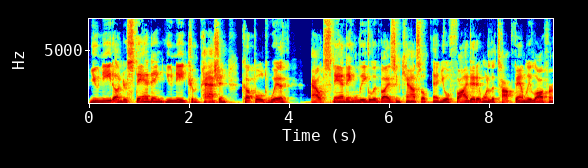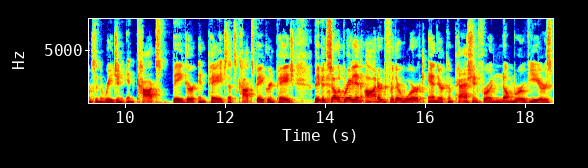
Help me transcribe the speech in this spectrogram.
You need understanding. You need compassion coupled with outstanding legal advice and counsel. And you'll find it at one of the top family law firms in the region in Cox, Baker, and Page. That's Cox, Baker, and Page. They've been celebrated and honored for their work and their compassion for a number of years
